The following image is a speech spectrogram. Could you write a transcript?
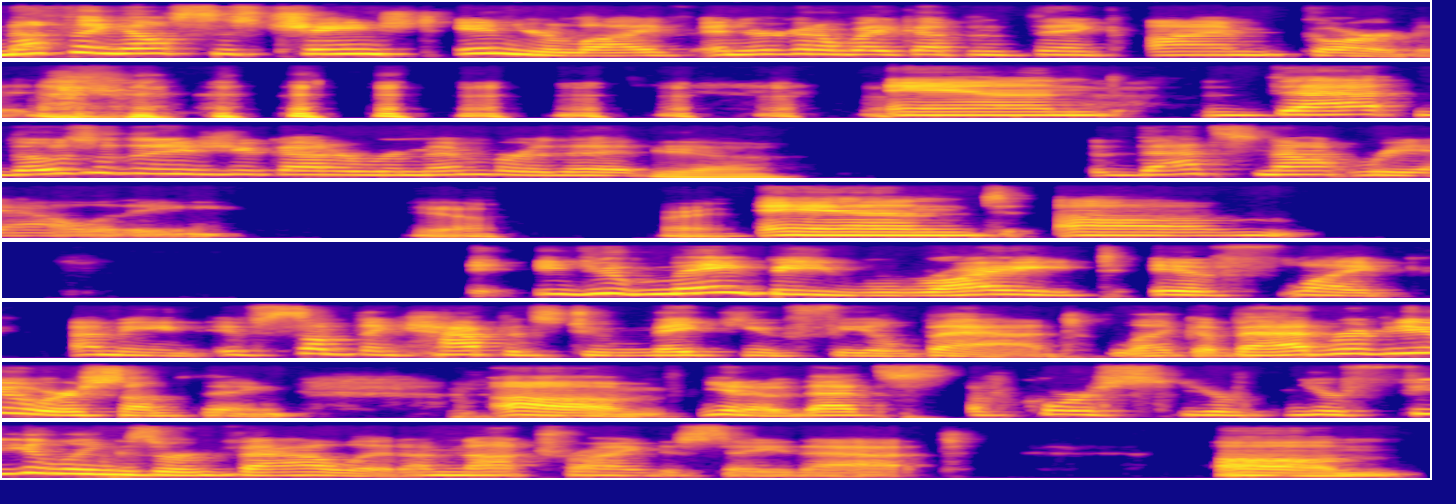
nothing else has changed in your life. And you're going to wake up and think, I'm garbage. and that, those are the days you got to remember that. Yeah. That's not reality. Yeah. Right. And, um, you may be right if like I mean, if something happens to make you feel bad, like a bad review or something, um, you know, that's of course your your feelings are valid. I'm not trying to say that. Um,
